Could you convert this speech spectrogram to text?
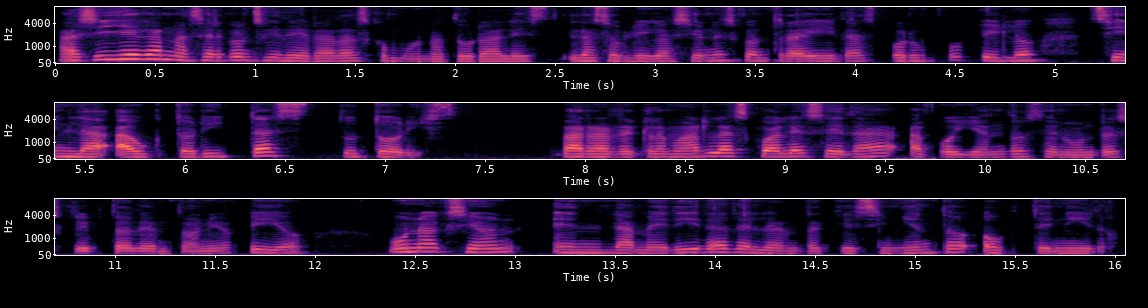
Así llegan a ser consideradas como naturales las obligaciones contraídas por un pupilo sin la autoritas tutoris, para reclamar las cuales se da, apoyándose en un rescripto de Antonio Pío, una acción en la medida del enriquecimiento obtenido.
